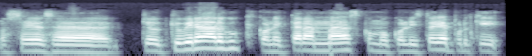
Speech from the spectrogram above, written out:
No sé, o sea, que, hubiera algo que conectara más como con la historia, porque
